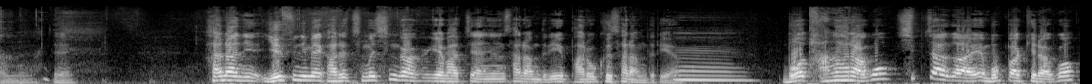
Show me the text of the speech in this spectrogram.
너무. 네. 하나님 예수님의 가르침을 심각하게 받지 않는 사람들이 바로 그 사람들이에요. 뭐 당하라고 십자가에 못 박히라고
